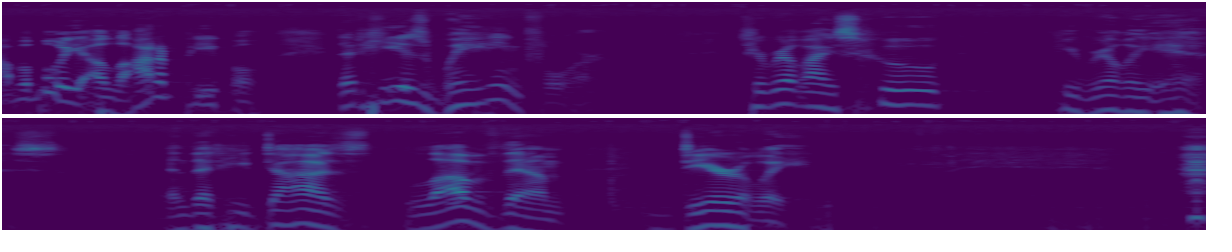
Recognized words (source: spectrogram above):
probably a lot of people that he is waiting for to realize who he really is and that he does love them dearly.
